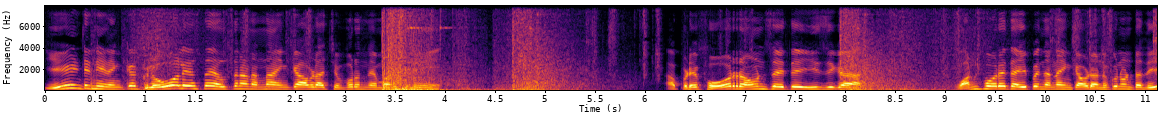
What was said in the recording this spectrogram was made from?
ఏంటి నేను ఇంకా గ్లోవల్ వేస్తా వెళ్తున్నానన్నా. ఇంకా ఆవిడ చివరుంది మనిషిని. అప్పుడే ఫోర్ రౌండ్స్ అయితే ఈజీగా వన్ ఫోర్ అయితే అయిపోయిందన్న. ఇంకా ఆవిడ అనుకుని ఉంటుంది.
